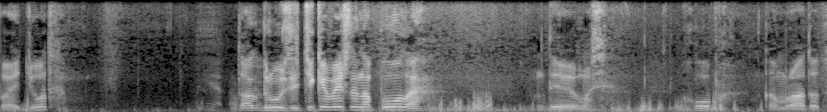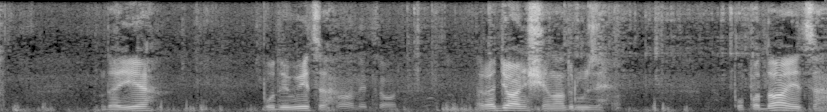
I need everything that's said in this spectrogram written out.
пойдет. Так, друзі, тільки вийшли на поле. Дивимось. Хоп, камрад тут дає. Подивиться. Радянщина, друзі. Попадається.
